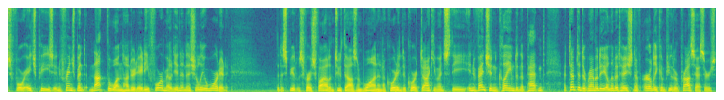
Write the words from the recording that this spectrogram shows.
for HP's infringement, not the 184 million initially awarded. The dispute was first filed in 2001, and according to court documents, the invention claimed in the patent attempted to remedy a limitation of early computer processors,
